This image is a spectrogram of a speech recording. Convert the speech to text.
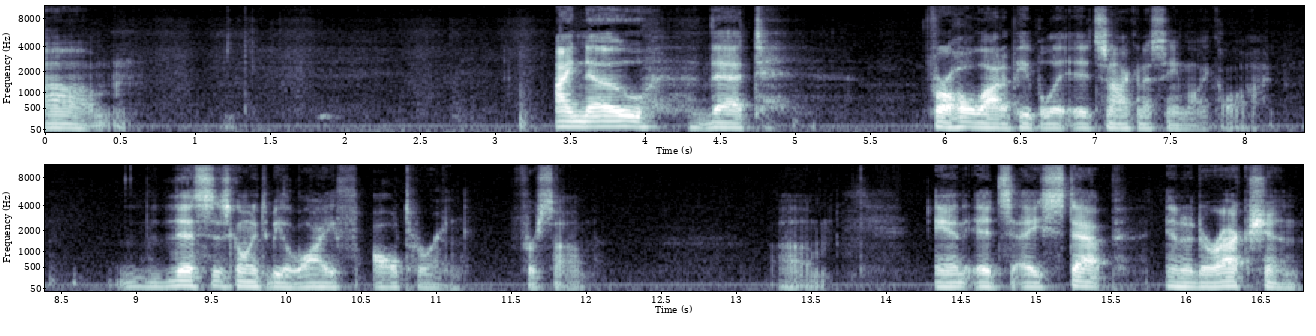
Um, I know that for a whole lot of people, it's not going to seem like a lot. This is going to be life altering for some. Um, and it's a step in a direction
